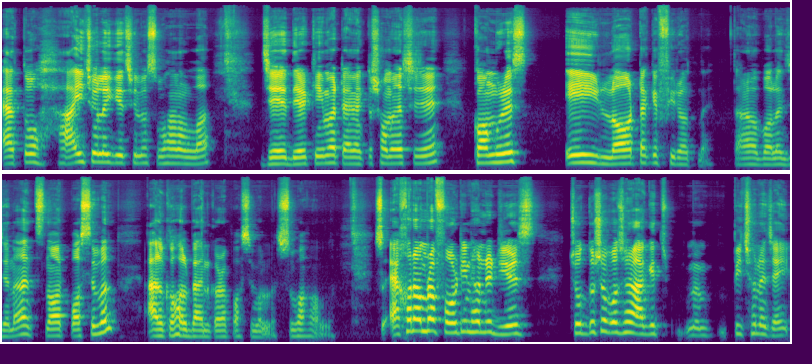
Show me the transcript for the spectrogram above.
এত হাই চলে গিয়েছিল সুহান আল্লাহ যে দেড় কিমা টাইম একটা সময় আসে যে কংগ্রেস এই লটাকে ফেরত নেয়। তারা বলে যে না it's not possible alcohol ban করা পসিবল না আল্লাহ সো এখন আমরা ফোরটিন হান্ড্রেড ইয়ার্স চোদ্দশো বছর আগে পিছনে যাই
